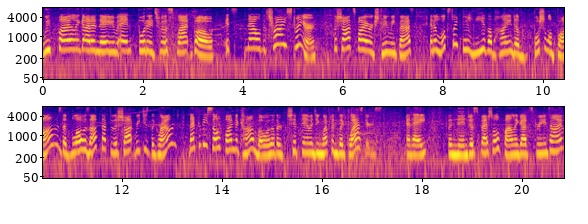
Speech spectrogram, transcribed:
we finally got a name and footage for the Splat Bow. It's now the Tri-Stringer. The shots fire extremely fast, and it looks like they leave behind a bushel of bombs that blows up after the shot reaches the ground. That could be so fun to combo with other chip-damaging weapons like blasters. And hey, the Ninja Special finally got screen time.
